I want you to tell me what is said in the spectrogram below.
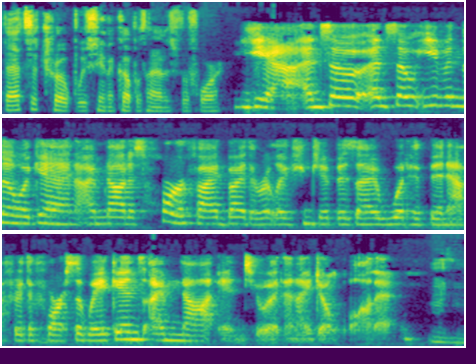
that's a trope we've seen a couple times before. Yeah, and so and so even though again I'm not as horrified by the relationship as I would have been after The Force Awakens, I'm not into it and I don't want it. hmm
